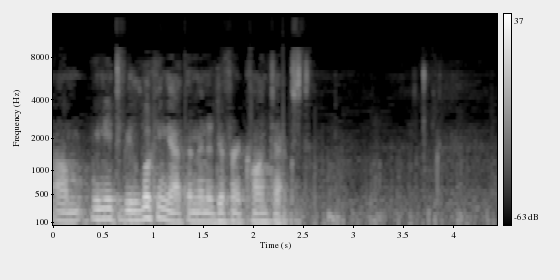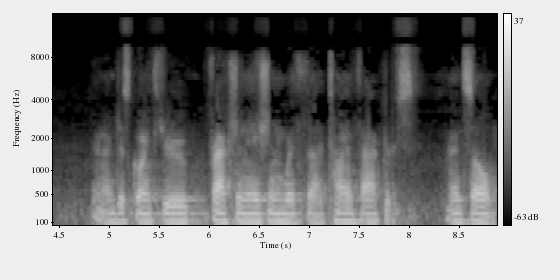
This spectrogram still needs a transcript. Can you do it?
um, we need to be looking at them in a different context. And I'm just going through fractionation with uh, time factors. And so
